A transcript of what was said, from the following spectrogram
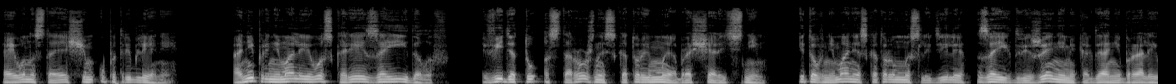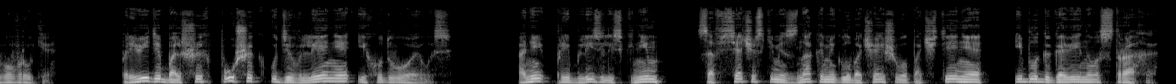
о его настоящем употреблении. Они принимали его скорее за идолов, видя ту осторожность, с которой мы обращались с ним, и то внимание, с которым мы следили за их движениями, когда они брали его в руки. При виде больших пушек удивление их удвоилось. Они приблизились к ним со всяческими знаками глубочайшего почтения и благоговейного страха,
